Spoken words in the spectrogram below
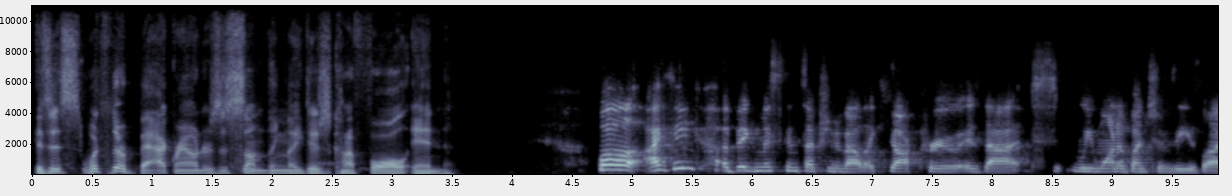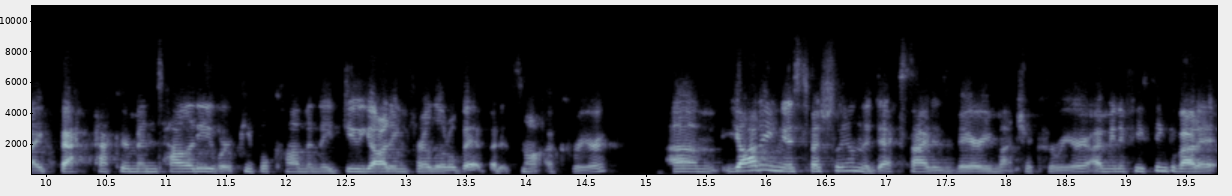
is this what's their background or is this something like they just kind of fall in well, I think a big misconception about like yacht crew is that we want a bunch of these like backpacker mentality where people come and they do yachting for a little bit, but it's not a career. Um, yachting, especially on the deck side, is very much a career. I mean, if you think about it,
